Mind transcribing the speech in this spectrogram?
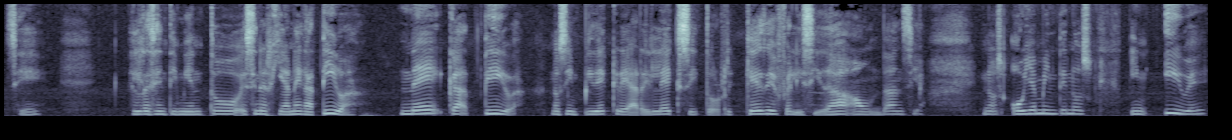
¿sí? El resentimiento es energía negativa, negativa. Nos impide crear el éxito, riqueza, felicidad, abundancia. Nos, obviamente nos inhibe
